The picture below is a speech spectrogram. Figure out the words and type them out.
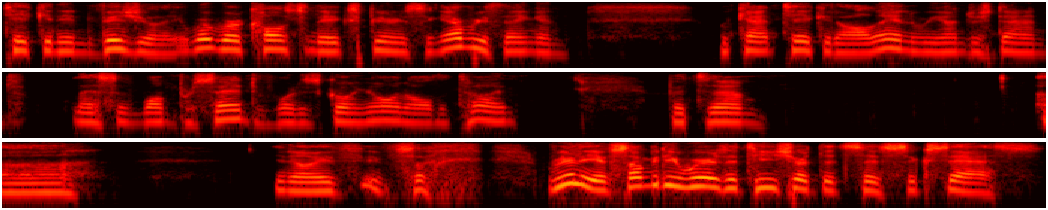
taken in visually. We're, we're constantly experiencing everything, and we can't take it all in. We understand less than one percent of what is going on all the time. But um, uh, you know, if if so, really if somebody wears a T-shirt that says success,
